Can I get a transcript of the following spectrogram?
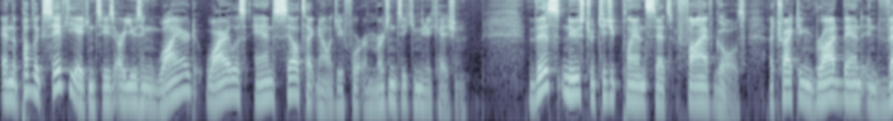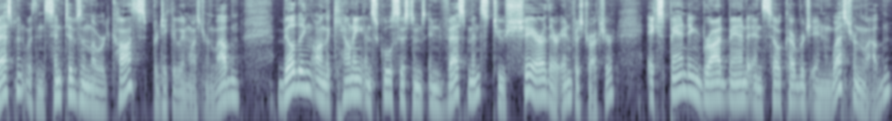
and the public safety agencies are using wired, wireless, and cell technology for emergency communication. This new strategic plan sets five goals. Attracting broadband investment with incentives and lowered costs, particularly in Western Loudoun, building on the county and school systems' investments to share their infrastructure, expanding broadband and cell coverage in Western Loudoun,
